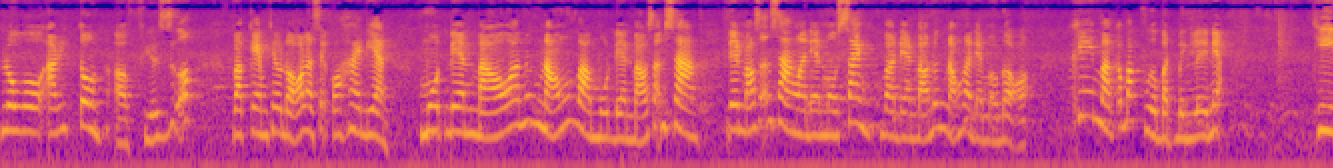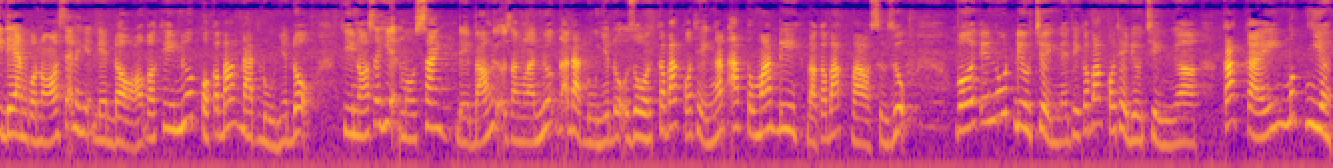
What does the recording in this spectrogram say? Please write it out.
logo Ariston ở phía giữa và kèm theo đó là sẽ có hai đèn. Một đèn báo nước nóng và một đèn báo sẵn sàng. Đèn báo sẵn sàng là đèn màu xanh và đèn báo nước nóng là đèn màu đỏ. Khi mà các bác vừa bật bình lên ấy, thì đèn của nó sẽ là hiện đèn đỏ. Và khi nước của các bác đạt đủ nhiệt độ, thì nó sẽ hiện màu xanh để báo hiệu rằng là nước đã đạt đủ nhiệt độ rồi. Các bác có thể ngắt automat đi và các bác vào sử dụng. Với cái nút điều chỉnh này thì các bác có thể điều chỉnh ờ, các cái mức nhiệt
